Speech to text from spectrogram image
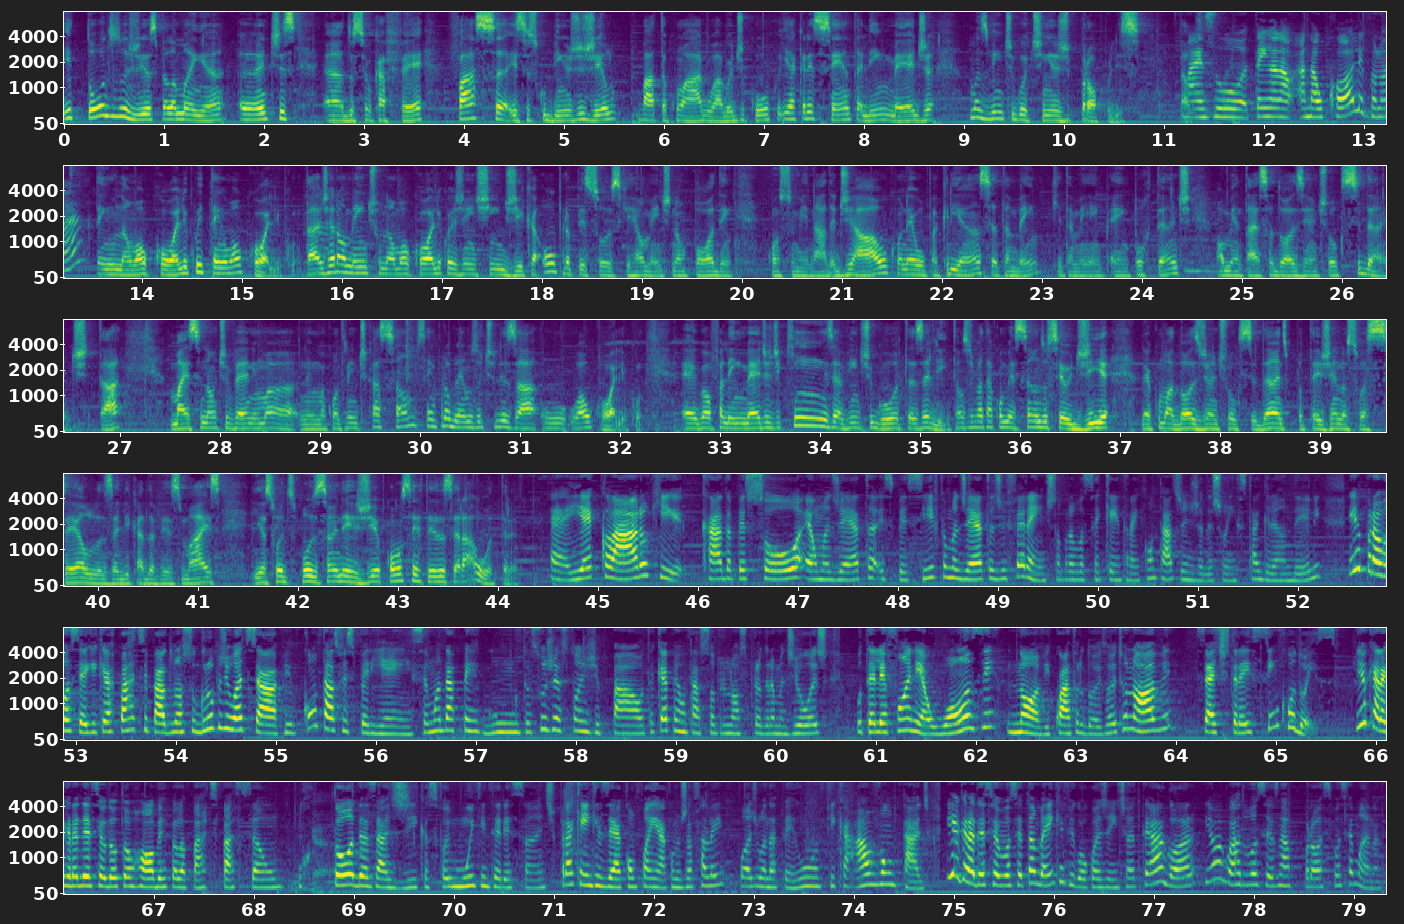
E todos os dias pela manhã, antes uh, do seu café, faça esses cubinhos de gelo, bata com água, água de coco e acrescenta ali em média umas 20 gotinhas de própolis. Tá. Mas o, tem analcoólico, não é? Tem o não alcoólico e tem o alcoólico, tá? Geralmente o não alcoólico a gente indica ou para pessoas que realmente não podem consumir nada de álcool, né? Ou para criança também, que também é importante aumentar essa dose antioxidante, tá? Mas se não tiver nenhuma, nenhuma contraindicação, sem problemas utilizar o, o alcoólico. É igual eu falei, em média de 15 a 20 gotas ali. Então você vai estar começando o seu dia né, com uma dose de antioxidantes, protegendo as suas células ali cada vez mais e a sua disposição e energia com certeza será outra. É, e é claro que cada pessoa é uma dieta específica, uma dieta diferente. Então, para você que quer entrar em contato, a gente já deixou o Instagram dele. E para você que quer participar do nosso grupo de WhatsApp, contar sua experiência, mandar perguntas, sugestões de pauta, quer perguntar sobre o nosso programa de hoje, o telefone é o 11 94289 7352. E eu quero agradecer ao Dr. Robert pela participação, por Obrigado. todas as dicas, foi muito interessante. Para quem quiser acompanhar, como eu já falei, pode mandar pergunta, fica à vontade. E agradecer a você também que ficou com a gente até agora e eu aguardo vocês na próxima semana.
